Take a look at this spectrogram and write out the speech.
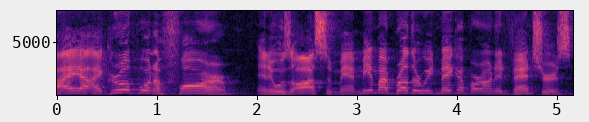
I uh, I grew up on a farm, and it was awesome, man. Me and my brother, we'd make up our own adventures.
